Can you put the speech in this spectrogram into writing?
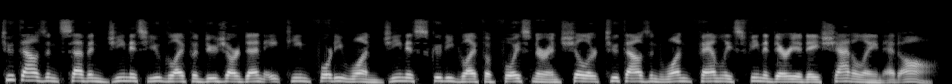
2007 Genus Euglypha Dujardin 1841 Genus Scutiglypha Foissner and Schiller 2001 Family Sphenoderiidae Chatelain et al.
